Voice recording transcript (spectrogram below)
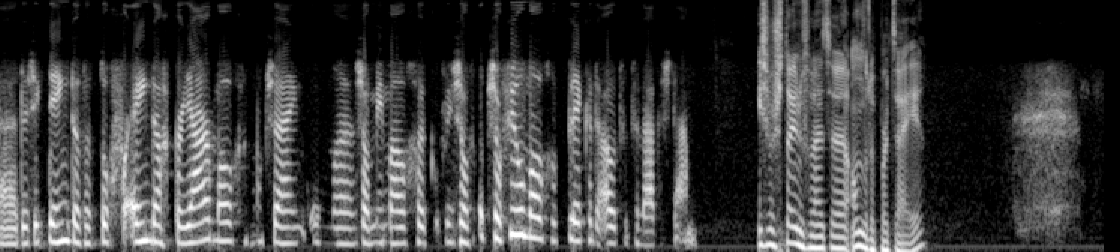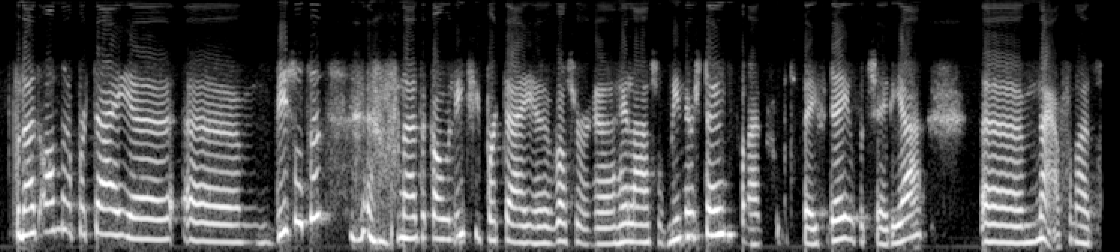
Uh, dus ik denk dat het toch voor één dag per jaar mogelijk moet zijn om uh, zo min mogelijk of in zo, op zoveel mogelijk plekken de auto te laten staan. Is er steun vanuit uh, andere partijen? Vanuit andere partijen wisselt het. vanuit de coalitiepartijen was er helaas wat minder steun. Vanuit bijvoorbeeld de VVD of het CDA. nou ja, vanuit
